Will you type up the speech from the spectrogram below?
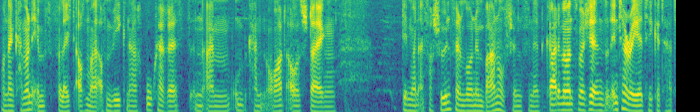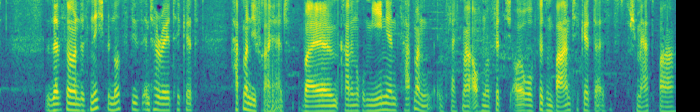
Und dann kann man eben vielleicht auch mal auf dem Weg nach Bukarest in einem unbekannten Ort aussteigen, den man einfach schön findet, wo man den Bahnhof schön findet. Gerade wenn man zum Beispiel so ein Interrail-Ticket hat. Selbst wenn man das nicht benutzt, dieses Interrail-Ticket, hat man die Freiheit, weil gerade in Rumänien zahlt man vielleicht mal auch nur 40 Euro für so ein Bahnticket, da ist es verschmerzbar,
